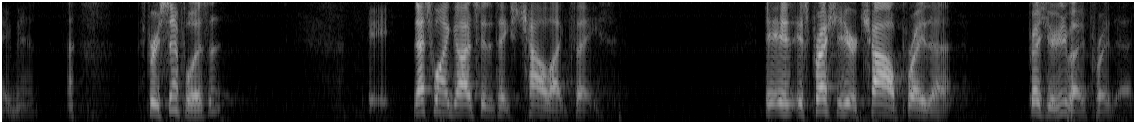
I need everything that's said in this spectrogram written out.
Amen. It's pretty simple, isn't it? That's why God said it takes childlike faith. It's precious to hear a child pray that. Precious to hear anybody pray that.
